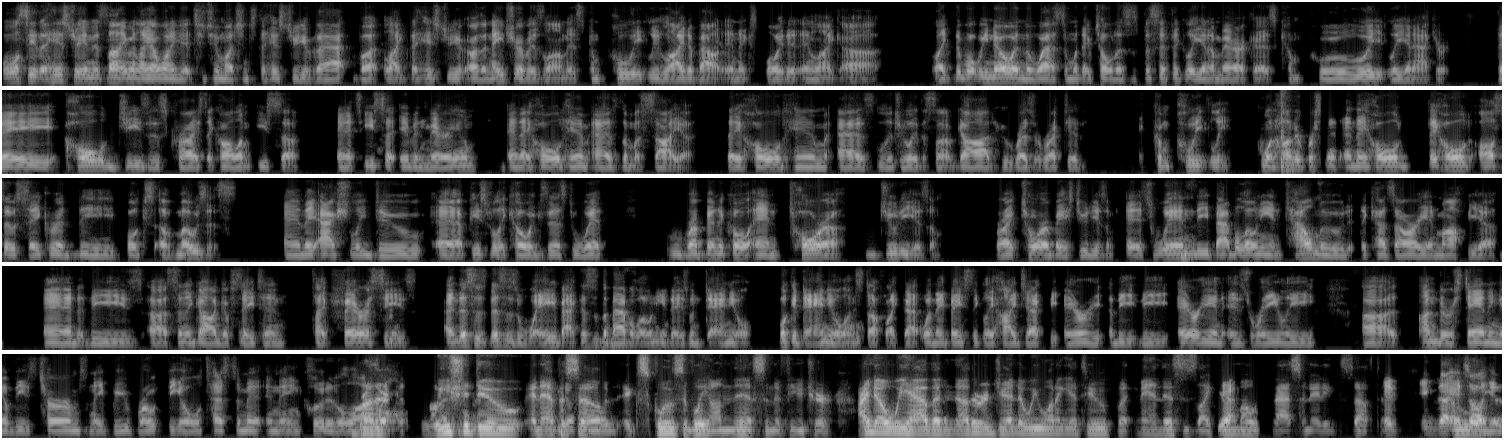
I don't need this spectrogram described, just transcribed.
well see the history and it's not even like i want to get too too much into the history of that but like the history or the nature of islam is completely lied about and exploited and like uh like the, what we know in the west and what they've told us specifically in america is completely inaccurate. They hold jesus christ they call him isa and it's isa ibn maryam and they hold him as the messiah they hold him as literally the Son of God who resurrected completely, 100%. And they hold they hold also sacred the books of Moses, and they actually do uh, peacefully coexist with rabbinical and Torah Judaism, right? Torah based Judaism. It's when the Babylonian Talmud, the Khazarian mafia, and these uh, synagogue of Satan type Pharisees and this is this is way back. This is the Babylonian days when Daniel, Book of Daniel, and stuff like that. When they basically hijacked the area, the the Aryan Israeli uh, understanding of these terms, and they rewrote the Old Testament, and they included a lot. Brother, we should do an episode yeah. exclusively on this in the future. I know we have another agenda we want to get to, but man, this is like yeah. the most fascinating stuff. It, exactly. So, like, yeah.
